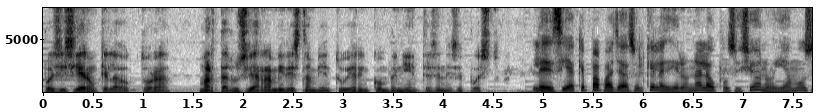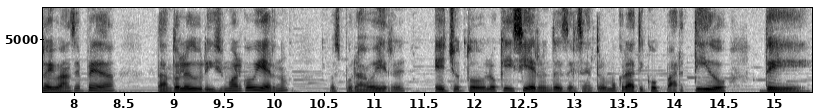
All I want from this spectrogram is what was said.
pues hicieron que la doctora Marta Lucía Ramírez también tuviera inconvenientes en ese puesto. le decía que papayazo el que le dieron a la oposición. Oíamos a Iván Cepeda dándole durísimo al gobierno, pues por haber hecho todo lo que hicieron desde el Centro Democrático, partido de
